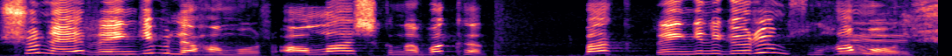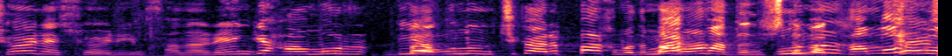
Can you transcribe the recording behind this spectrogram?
Şu ne? Rengi bile hamur. Allah aşkına bakın. Bak rengini görüyor musun? Hamur. Ee, şöyle söyleyeyim sana. Rengi hamur diye Bak. onun çıkarıp bakmadım ama Bakmadın işte bunu bak, hamur ters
